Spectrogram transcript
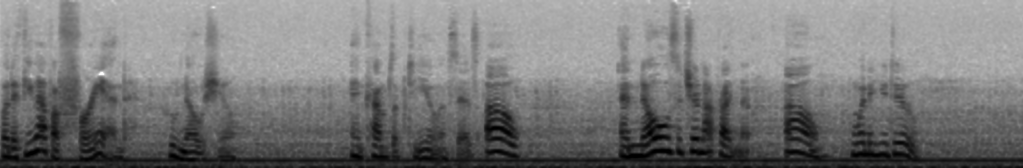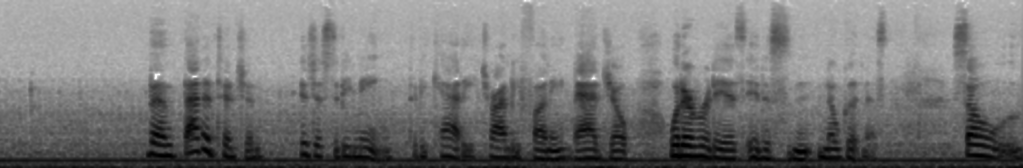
But if you have a friend who knows you and comes up to you and says, oh, and knows that you're not pregnant, oh, when do you due? Then that intention is just to be mean, to be catty, try and be funny, bad joke, whatever it is, it is no goodness. So,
